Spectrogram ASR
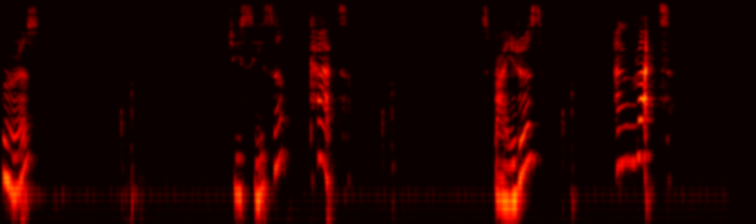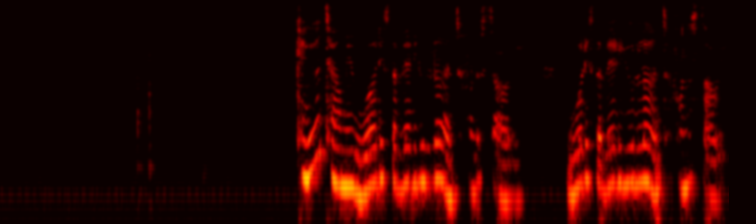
First, she sees a cat, spiders, and rats. Can you tell me what is the value learned from the story? What is the value learned from the story?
